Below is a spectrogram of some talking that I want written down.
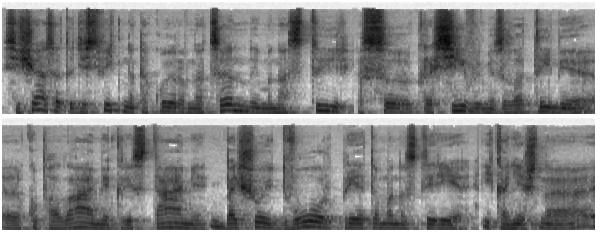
Сейчас это действительно такое равноценный монастырь с красивыми золотыми э, куполами, крестами, большой двор при этом монастыре. И, конечно,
